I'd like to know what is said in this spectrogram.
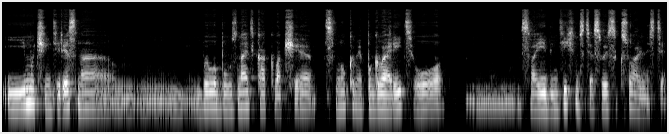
И им очень интересно было бы узнать, как вообще с внуками поговорить о своей идентичности, о своей сексуальности.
